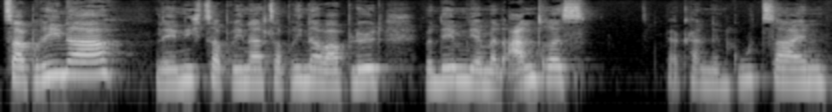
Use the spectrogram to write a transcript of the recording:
Sabrina, nee, nicht Sabrina, Sabrina war blöd, wir nehmen jemand anderes. Wer kann denn gut sein?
